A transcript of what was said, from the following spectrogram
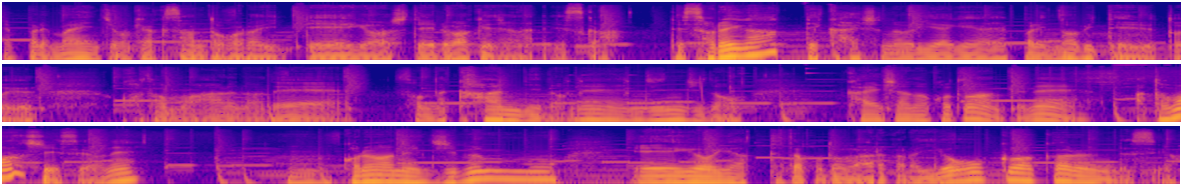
やっぱり毎日お客さんのところ行って営業しているわけじゃないですか。で、それがあって会社の売り上げがやっぱり伸びているということもあるので、そんな管理のね、人事の会社のことなんてね、後回しですよね。うん、これはね、自分も営業やってたことがあるからよくわかるんですよ。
